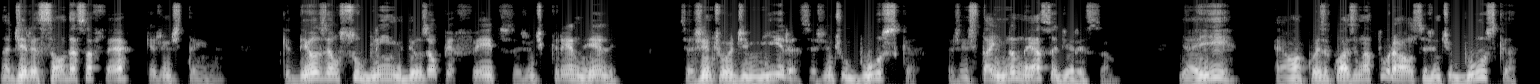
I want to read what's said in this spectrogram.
na direção dessa fé que a gente tem. Né? Porque Deus é o sublime, Deus é o perfeito. Se a gente crê nele, se a gente o admira, se a gente o busca, a gente está indo nessa direção. E aí é uma coisa quase natural. Se a gente busca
